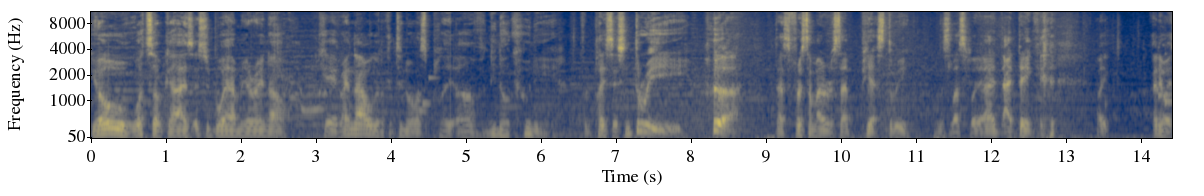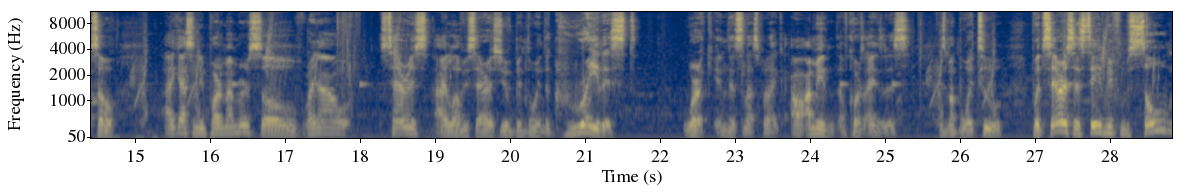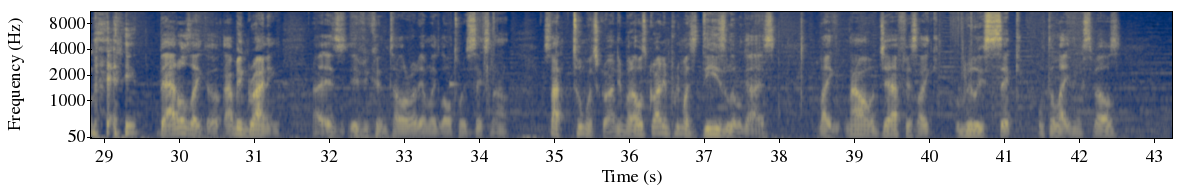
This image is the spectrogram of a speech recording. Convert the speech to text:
Yo, what's up guys? It's your boy I'm here right now. Okay, right now we're gonna continue on let's play of Ni No Kuni for the PlayStation 3. Huh. That's the first time I ever said PS3 in this let's play. I I think. like anyway, so I got some new party members, so right now Saris, I love you Saris. You've been doing the greatest work in this let's play. Like oh, I mean, of course Exodus is my boy too. But Saris has saved me from so many battles. Like uh, I've been grinding. Uh, if you couldn't tell already, I'm like level 26 now. It's not too much grinding, but I was grinding pretty much these little guys. Like now, Jeff is like really sick with the lightning spells,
